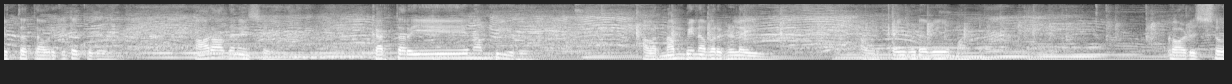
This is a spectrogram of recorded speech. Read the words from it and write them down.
யுத்தத்தை அவர்கிட்ட கொடு. ஆராதனை செய். கர்த்தரையே நம்பியிரு அவர் நம்பினவர்களை அவர் கைவிடவே மாட்டார். காட் இஸ் ஸோ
